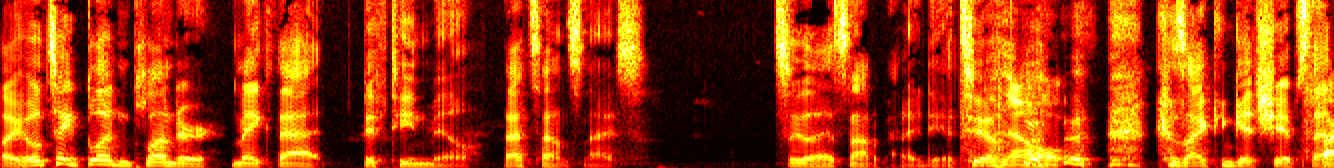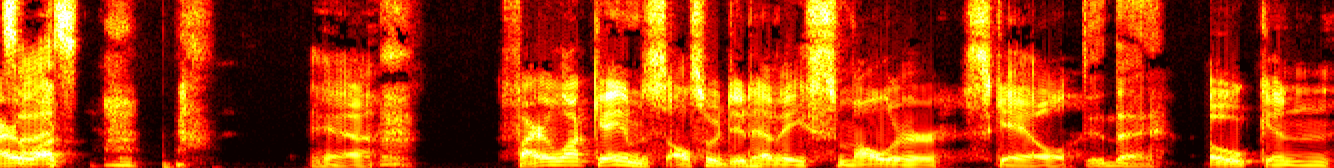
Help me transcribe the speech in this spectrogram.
like it'll take blood and plunder make that 15 mil that sounds nice so that's not a bad idea too No. because i can get ships that Firelock. size Yeah. Firelock Games also did have a smaller scale. did they Oak and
